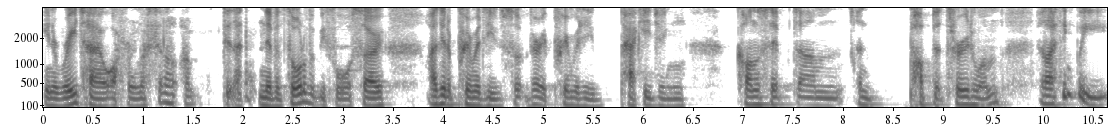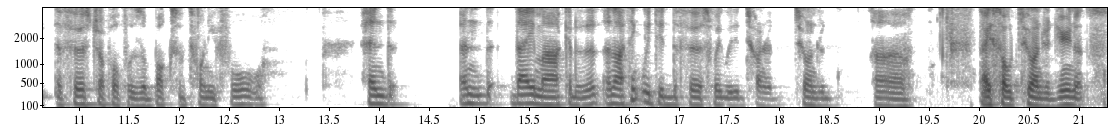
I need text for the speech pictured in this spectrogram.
in a retail offering?" I said, oh, I did, I never thought of it before, so I did a primitive, very primitive packaging concept um, and popped it through to them. And I think we the first drop off was a box of twenty four, and and they marketed it. And I think we did the first week, we did 200, 200 Uh, they sold 200 units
